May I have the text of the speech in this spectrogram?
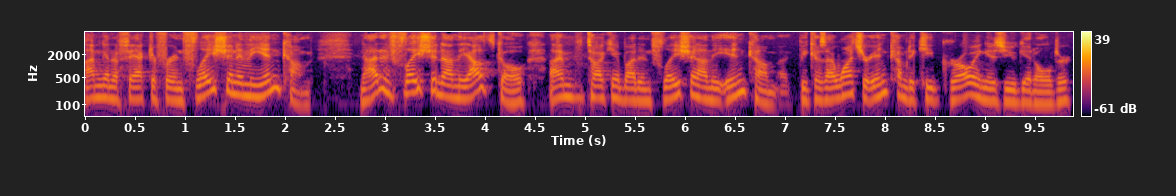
I'm going to factor for inflation in the income not inflation on the outgo. I'm talking about inflation on the income because I want your income to keep growing as you get older.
